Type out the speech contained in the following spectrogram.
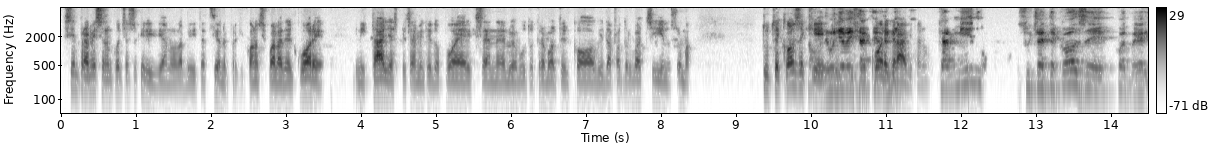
sempre a me se non concesso che gli diano l'abilitazione, perché quando si parla del cuore in Italia, specialmente dopo Eriksen, lui ha avuto tre volte il Covid, ha fatto il vaccino, insomma, tutte cose che, no, che sul cuore gravitano. Che almeno su certe cose poi magari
